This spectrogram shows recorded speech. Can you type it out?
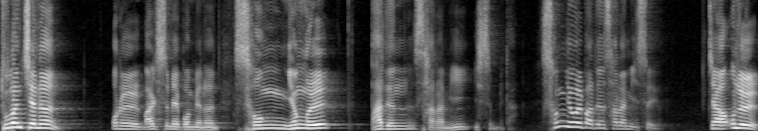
두 번째는 오늘 말씀에 보면은 성령을 받은 사람이 있습니다. 성령을 받은 사람이 있어요. 자, 오늘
